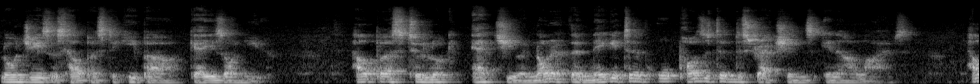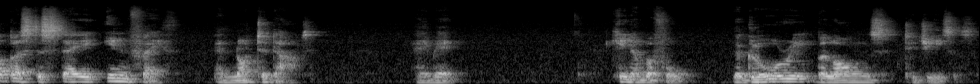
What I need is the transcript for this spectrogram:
Lord Jesus, help us to keep our gaze on you. Help us to look at you and not at the negative or positive distractions in our lives. Help us to stay in faith and not to doubt. Amen. Key number four the glory belongs to Jesus.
